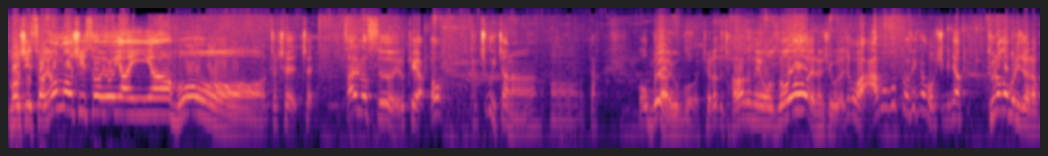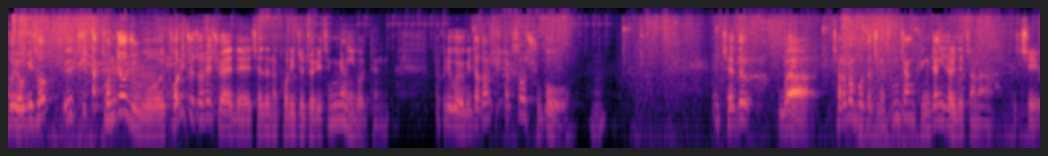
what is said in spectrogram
멋있어요 멋있어요 야이야호 저제 사일러스 이렇게 어 닥치고 있잖아. 어 딱. 어 뭐야 이거 뭐. 제라도 잘하는 애여서? 이런 식으로. 저거 뭐 아무것도 생각 없이 그냥 들어가 버리잖아. 그럼 여기서 이렇게 딱 던져주고 거리 조절해 줘야 돼. 제드는 거리 조절이 생명이거든. 자 그리고 여기다가 딱 써주고 응? 제드 뭐야 자르반보다 지금 성장 굉장히 잘 됐잖아. 그치.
